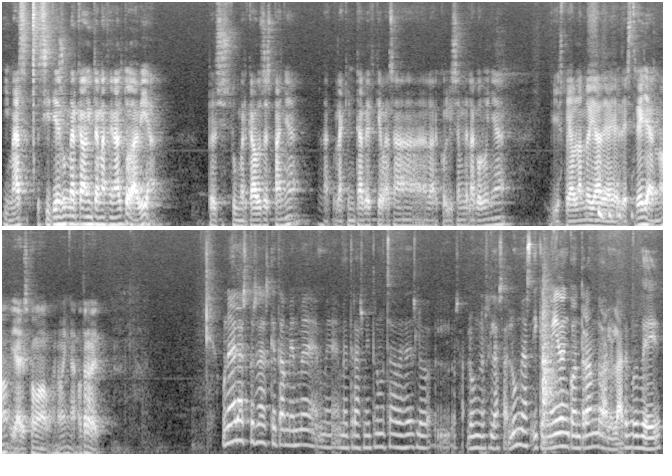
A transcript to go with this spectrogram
y más si tienes un mercado internacional todavía, pero si tu mercado es España, la, la quinta vez que vas a la Coliseum de La Coruña, y estoy hablando ya de, estrellas, ¿no? Ya es como, bueno, venga, otra vez. Una de las cosas que también me, me, transmiten muchas veces los alumnos y las alumnas y que me he ido encontrando a lo largo de,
